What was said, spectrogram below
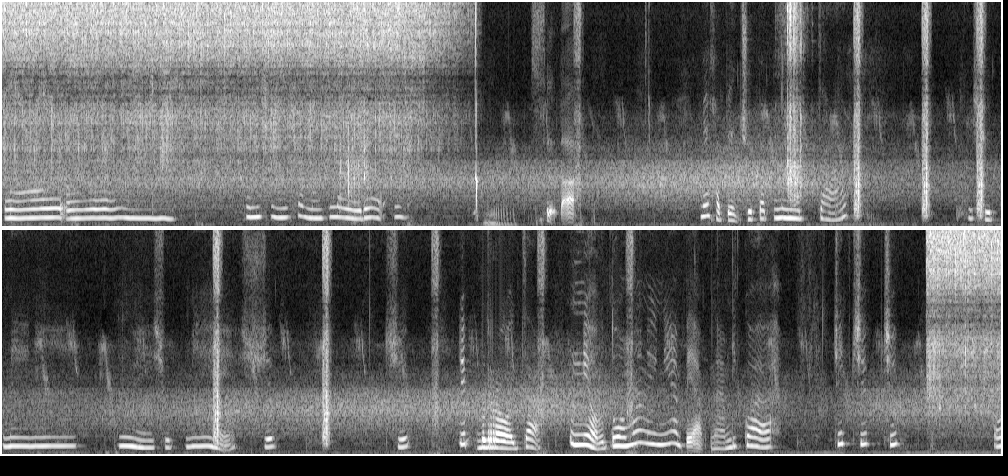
โอ้ยโอ้ยฉันฉันชอบน้ำทเลยด้วยเสือละ แม่ขอเปลี่ยนชุดแป๊บนึงนะจ๊ะชุดแม่นี่นี่ชุดแม่ชุดชุดเรียบร้อยจ้ะเหนียวตัวมากเลยเนี่ยไปอาบน้ำดีกว่าชุบชุบชุบโอ้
